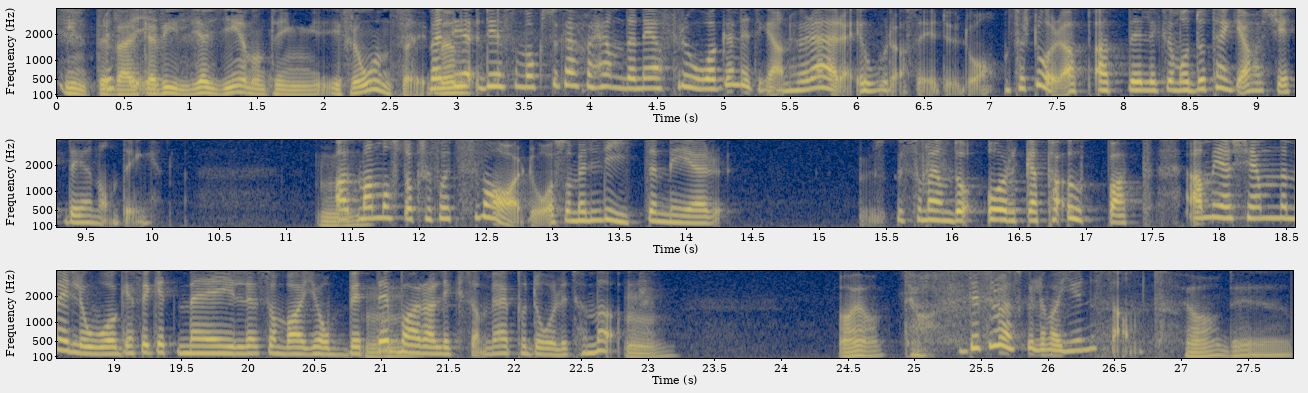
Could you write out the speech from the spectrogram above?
inte Precis. verkar vilja ge någonting ifrån sig. Men, det, det som också kanske händer när jag frågar lite grann, hur är det? Jo då, säger du då. Förstår du? Att, att det liksom, och då tänker jag, ah, shit, det är någonting. Mm. Att man måste också få ett svar då som är lite mer som ändå orkar ta upp att ja, men jag känner mig låg, jag fick ett mejl som var jobbigt, det är Mm. bara liksom, jag är på dåligt humör. Ja, ja. Ja, Det tror jag skulle vara gynnsamt. ja det,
